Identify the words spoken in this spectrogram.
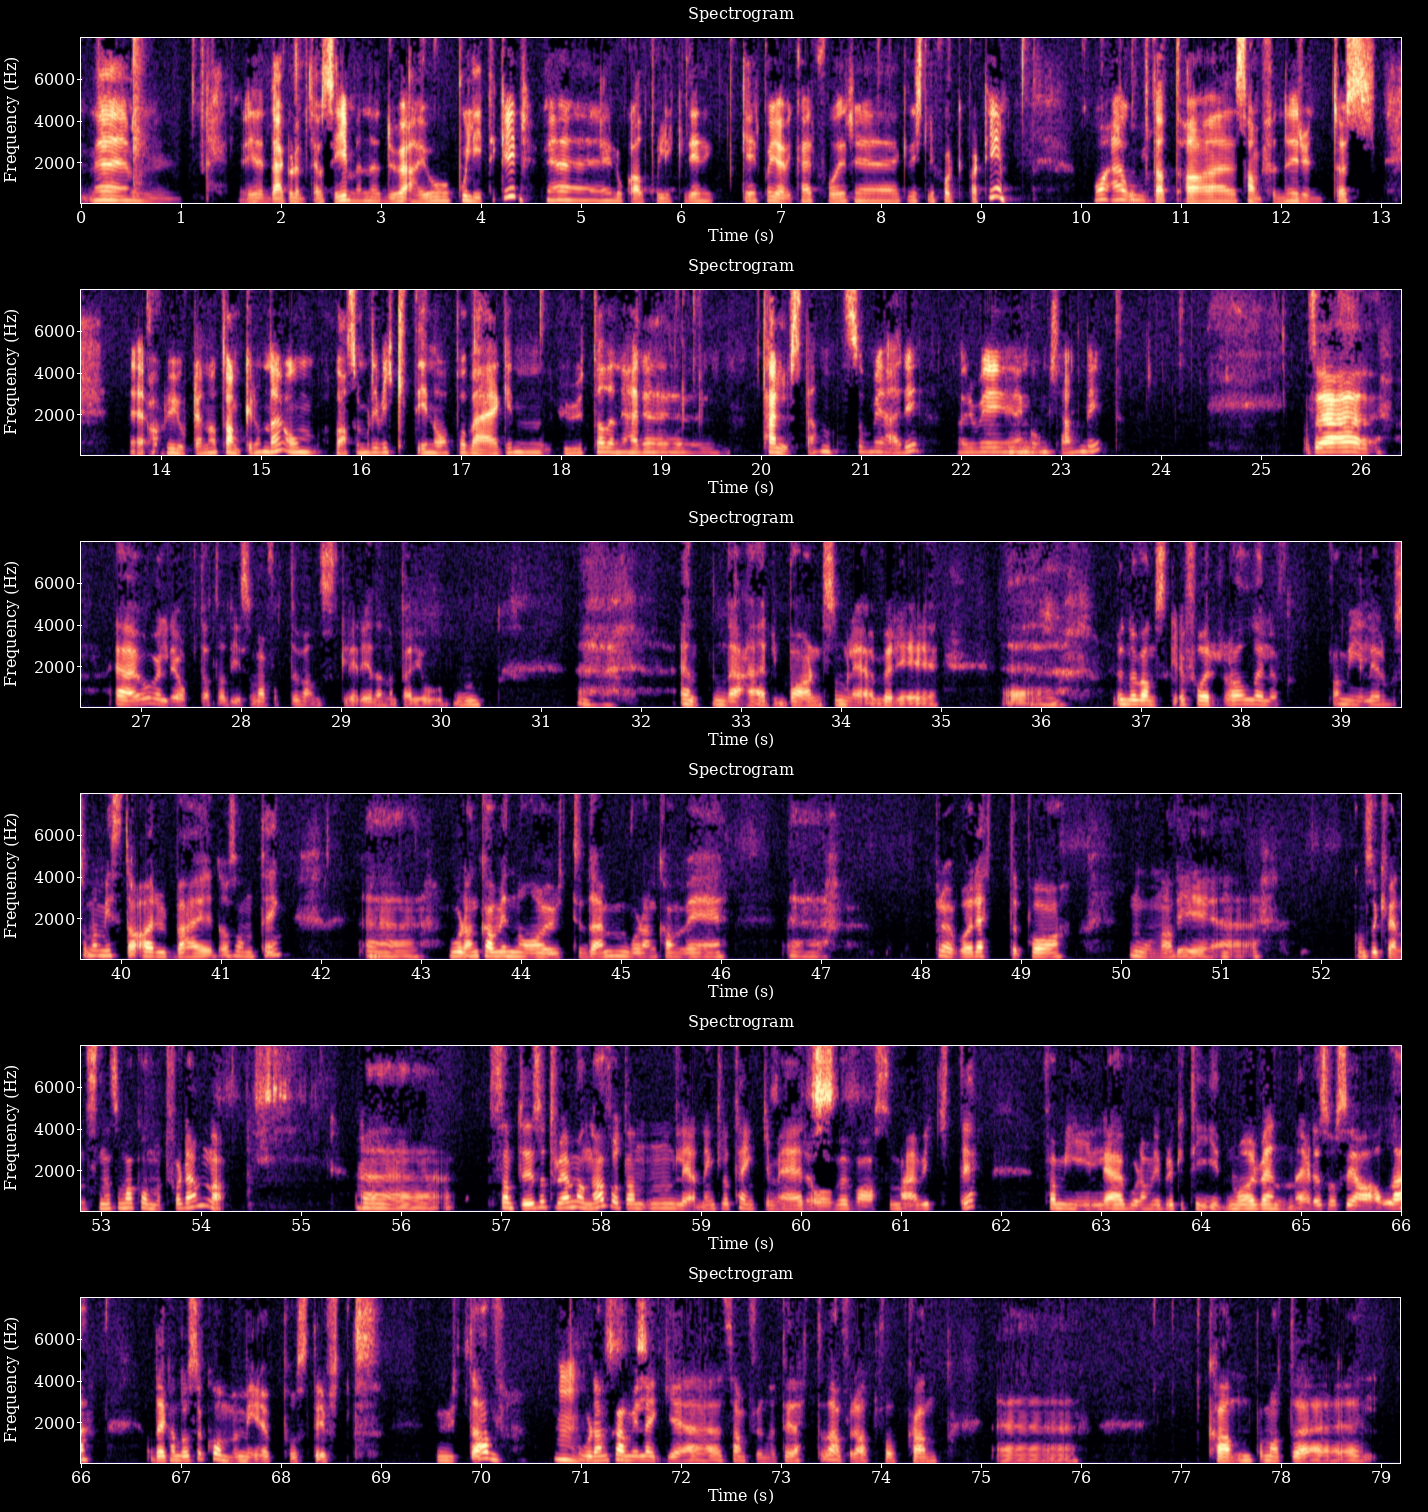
eh, der glemte jeg å si, men du er jo politiker. Eh, lokalpolitiker på Gjøvik her for eh, Kristelig Folkeparti og er opptatt av samfunnet rundt oss. Eh, har du gjort deg noen tanker om det? Om hva som blir viktig nå på veien ut av denne her tilstanden som vi er i, når vi en gang kommer dit? Altså jeg, jeg, er jo veldig opptatt av de som har fått det vanskeligere i denne perioden. Eh, enten det er barn som lever i, eh, under vanskelige forhold, eller familier som har mista arbeid og sånne ting. Eh, hvordan kan vi nå ut til dem? Hvordan kan vi eh, prøve å rette på noen av de eh, konsekvensene som har kommet for dem, da. Eh, samtidig så tror jeg mange har fått anledning til å tenke mer over hva som er viktig. Familie, hvordan vi bruker tiden vår, venner, det sosiale. Og det kan det også komme mye positivt ut av. Mm. Hvordan kan vi legge samfunnet til rette da, for at folk kan eh, kan på en måte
